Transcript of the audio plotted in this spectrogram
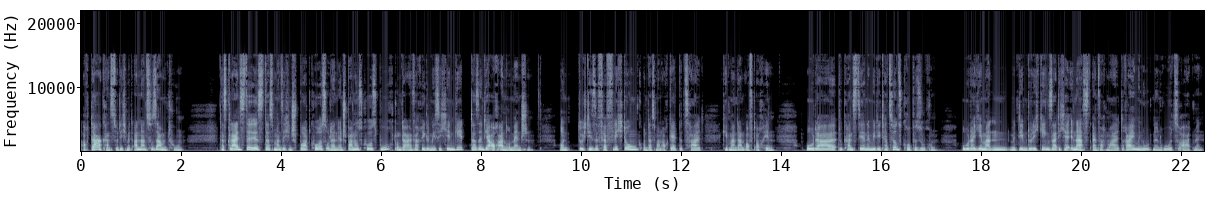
Auch da kannst du dich mit anderen zusammentun. Das Kleinste ist, dass man sich einen Sportkurs oder einen Entspannungskurs bucht und da einfach regelmäßig hingeht. Da sind ja auch andere Menschen. Und durch diese Verpflichtung und dass man auch Geld bezahlt, geht man dann oft auch hin. Oder du kannst dir eine Meditationsgruppe suchen. Oder jemanden, mit dem du dich gegenseitig erinnerst, einfach mal drei Minuten in Ruhe zu atmen.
